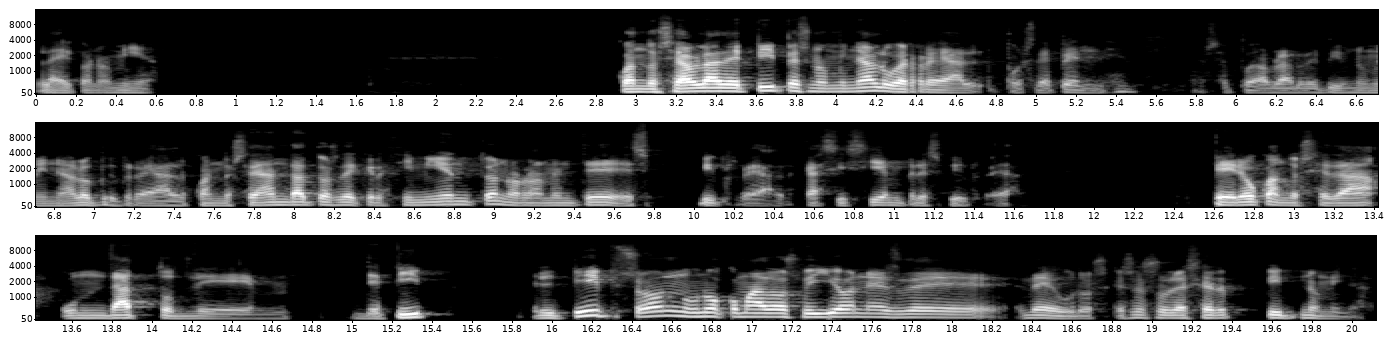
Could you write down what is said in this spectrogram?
la economía. Cuando se habla de PIB, ¿es nominal o es real? Pues depende. Se puede hablar de PIB nominal o PIB real. Cuando se dan datos de crecimiento, normalmente es PIB real. Casi siempre es PIB real pero cuando se da un dato de, PIB, el PIB son 1,2 billones de, euros. Eso suele ser PIB nominal.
